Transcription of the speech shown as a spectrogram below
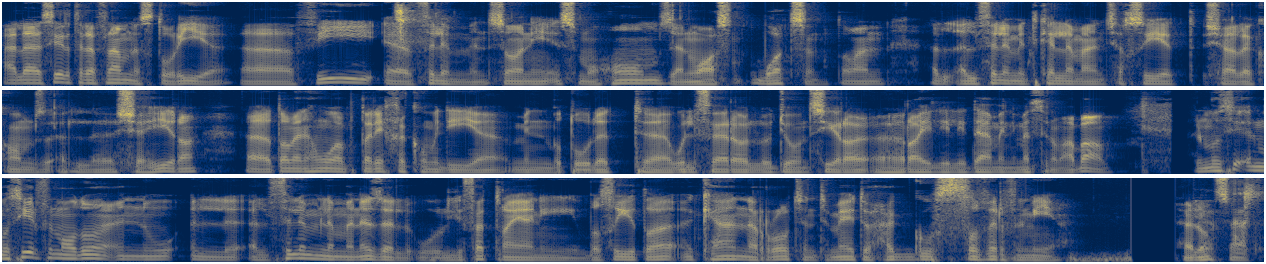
على سيرة الأفلام الأسطورية آه في آه فيلم من سوني اسمه هومز أند واتسون. طبعا ال- الفيلم يتكلم عن شخصية شارلوك هومز الشهيرة. آه طبعا هو بطريقة كوميدية من بطولة ويل فيرل وجون سي رايلي اللي دائما يمثلوا مع بعض. المثير, المثير في الموضوع إنه ال- الفيلم لما نزل ولفترة يعني بسيطة كان ال Rotten Tomatoes حقه صفر في المية. حلو؟ يا ساتر.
